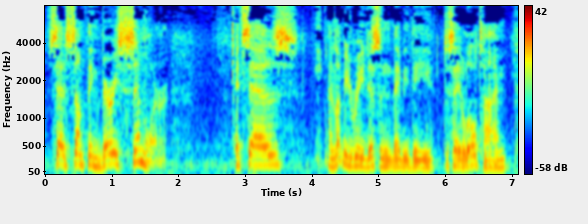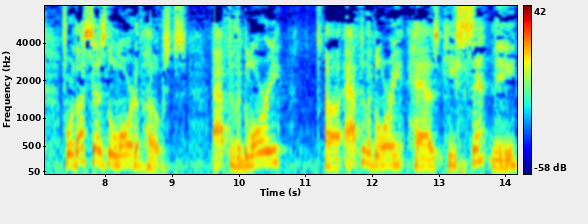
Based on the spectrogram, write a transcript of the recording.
says something very similar. It says, and let me read this and maybe the, to save a little time. For thus says the Lord of hosts, after the glory, uh, after the glory has he sent me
